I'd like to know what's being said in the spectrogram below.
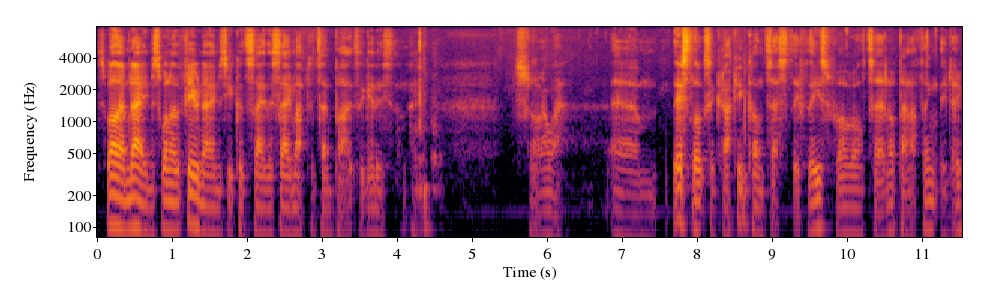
It's one of them names, one of the few names you could say the same after 10 pints of Guinness. Shloer. Um, this looks a cracking contest if these four all turn up, and I think they do.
